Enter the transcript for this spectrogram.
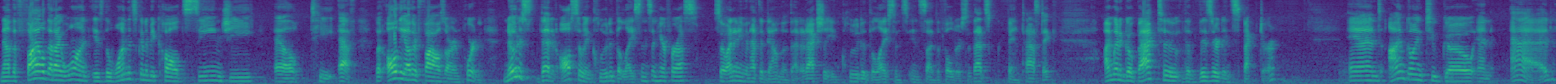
Now the file that I want is the one that's going to be called scene GLTF, but all the other files are important. Notice that it also included the license in here for us, so I didn't even have to download that. It actually included the license inside the folder, so that's fantastic. I'm going to go back to the Vizard Inspector. And I'm going to go and add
